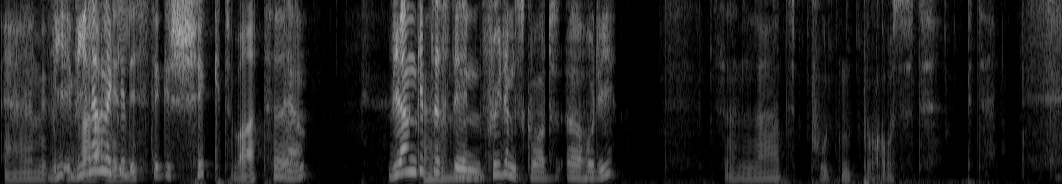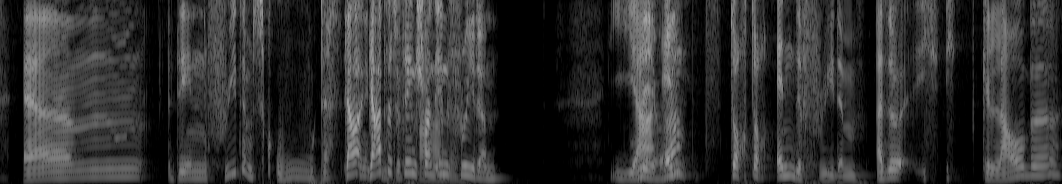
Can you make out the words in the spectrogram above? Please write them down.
Äh, mir wird Wie- wie lange eine gibt- Liste geschickt. Warte. Ja. Wie lange gibt Ähm. es den Freedom Squad äh, Hoodie? Salat, Putenbrust, bitte. Ähm, den Freedom Sc Uh, das ist Ga gab es den schon in Frage. Freedom? Ja, Nee, end, doch, doch, Ende Freedom. Also ich, ich glaube,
